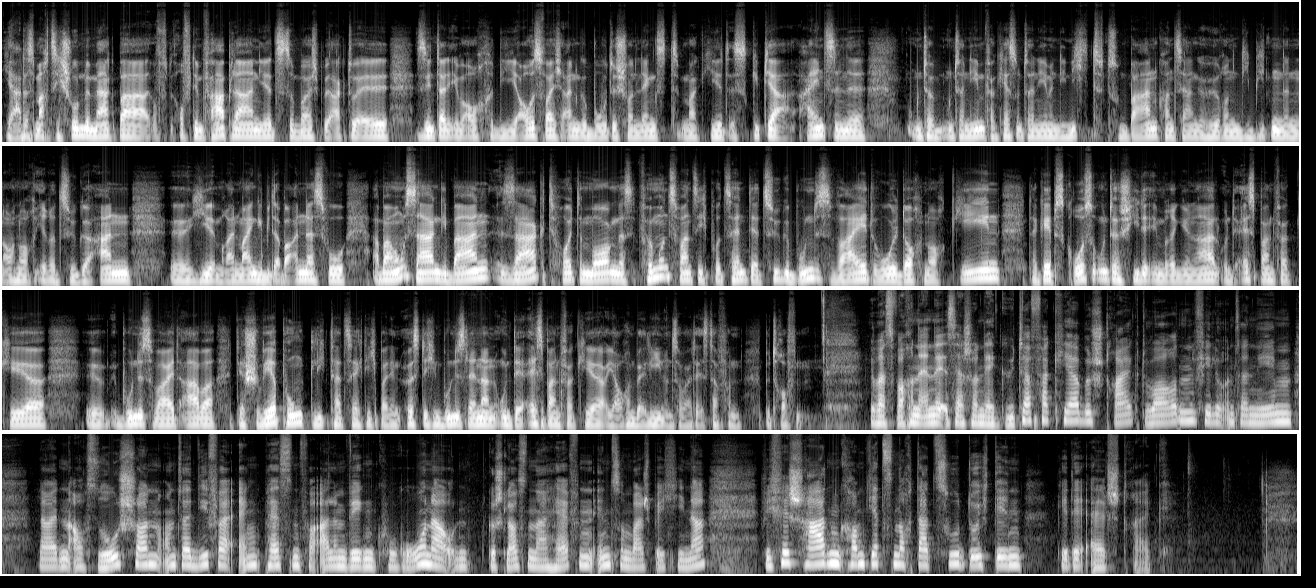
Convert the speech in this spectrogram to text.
Ja, das macht sich schon bemerkbar. Auf, auf, dem Fahrplan jetzt zum Beispiel aktuell sind dann eben auch die Ausweichangebote schon längst markiert. Es gibt ja einzelne Unter Unternehmen, Verkehrsunternehmen, die nicht zum Bahnkonzern gehören, die bieten dann auch noch ihre Züge an, äh, hier im Rhein-Main-Gebiet, aber anderswo. Aber man muss sagen, die Bahn sagt heute Morgen, dass 25 Prozent der Züge bundesweit wohl doch noch gehen. Da gäbe es große Unterschiede im Regional- und S-Bahn-Verkehr äh, bundesweit, aber der Schwerpunkt liegt tatsächlich hauptsächlich bei den östlichen Bundesländern und der S-Bahn-Verkehr, ja auch in Berlin und so weiter, ist davon betroffen. Übers Wochenende ist ja schon der Güterverkehr bestreikt worden. Viele Unternehmen leiden auch so schon unter Lieferengpässen, vor allem wegen Corona und geschlossener Häfen in zum Beispiel China. Wie viel Schaden kommt jetzt noch dazu durch den GDL-Streik?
